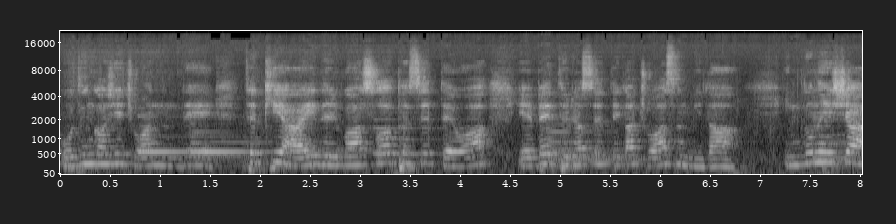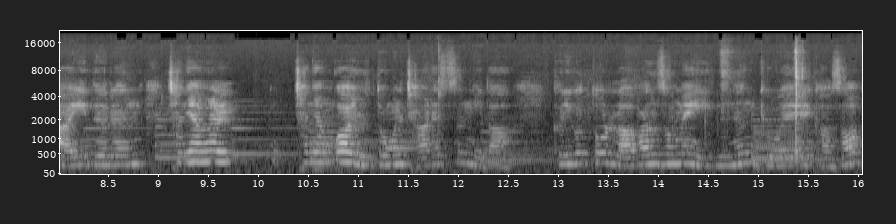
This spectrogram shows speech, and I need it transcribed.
모든 것이 좋았는데 특히 아이들과 수업했을 때와 예배 드렸을 때가 좋았습니다. 인도네시아 아이들은 찬양을 찬양과 율동을 잘했습니다. 그리고 또 라반 섬에 있는 교회에 가서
